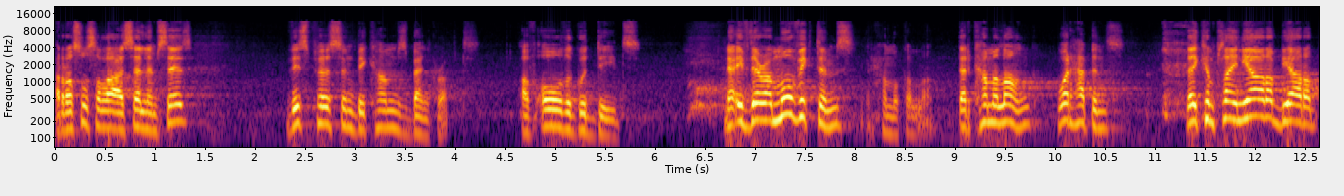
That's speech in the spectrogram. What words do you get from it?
Rasul says, this person becomes bankrupt of all the good deeds. Now, if there are more victims that come along, what happens? They complain, Ya Rab, Ya Rab.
